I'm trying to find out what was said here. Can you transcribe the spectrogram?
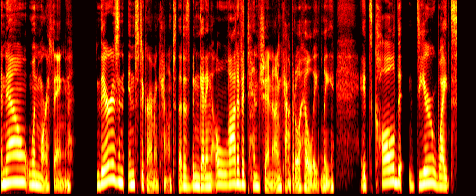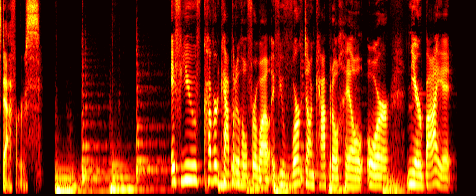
And now, one more thing. There is an Instagram account that has been getting a lot of attention on Capitol Hill lately. It's called Dear White Staffers. If you've covered Capitol Hill for a while, if you've worked on Capitol Hill or nearby it,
